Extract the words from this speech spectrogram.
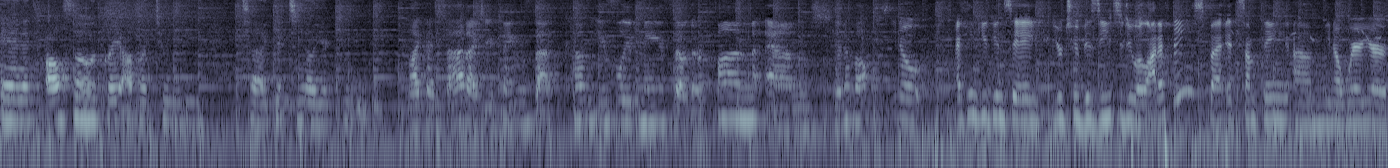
And it's also a great opportunity to get to know your community. Like I said, I do things that come easily to me, so they're fun and get involved. You know, I think you can say you're too busy to do a lot of things, but it's something, um, you know, where your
